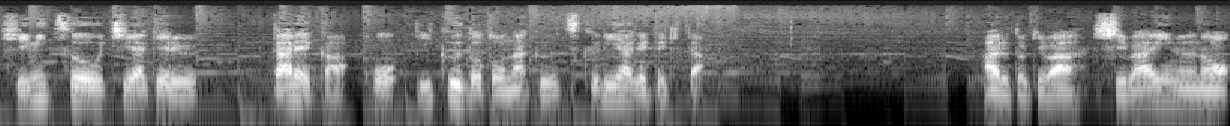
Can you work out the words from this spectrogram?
秘密を打ち明ける誰かを幾度となく作り上げてきた。ある時は柴犬の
